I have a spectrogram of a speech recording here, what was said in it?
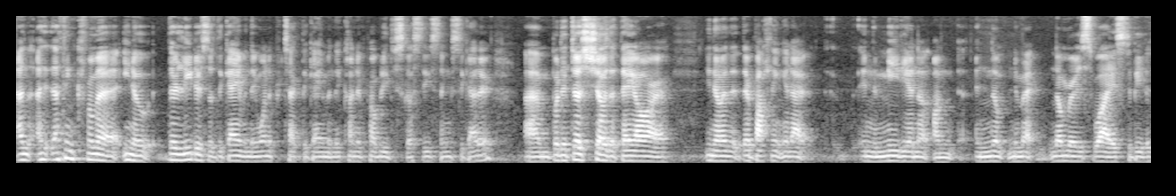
and I, I think from a you know, they're leaders of the game and they want to protect the game and they kind of probably discuss these things together. Um, but it does show that they are, you know, and that they're battling it out in the media and on in num- numbers wise to be the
